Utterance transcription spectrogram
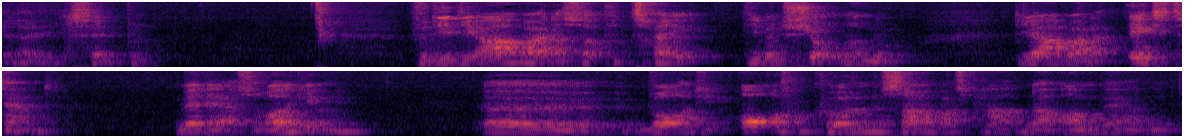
eller eksempel, fordi de arbejder så på tre dimensioner nu. De arbejder eksternt med deres rådgivning, øh, hvor de over for kunden, samarbejdspartnere og omverden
